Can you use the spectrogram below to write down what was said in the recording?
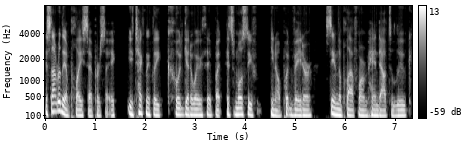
it's not really a play set per se. It, you technically could get away with it, but it's mostly you know put Vader seeing the platform, hand out to Luke,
